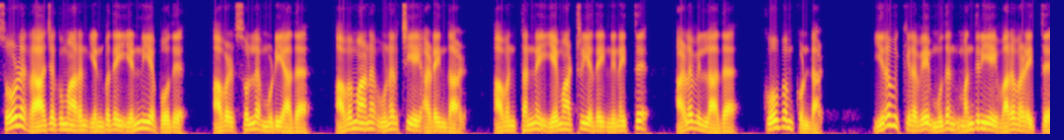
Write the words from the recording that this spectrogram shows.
சோழ ராஜகுமாரன் என்பதை எண்ணிய போது அவள் சொல்ல முடியாத அவமான உணர்ச்சியை அடைந்தாள். அவன் தன்னை ஏமாற்றியதை நினைத்து அளவில்லாத கோபம் கொண்டாள். இரவுக்கிரவே முதன் மந்திரியை வரவழைத்து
